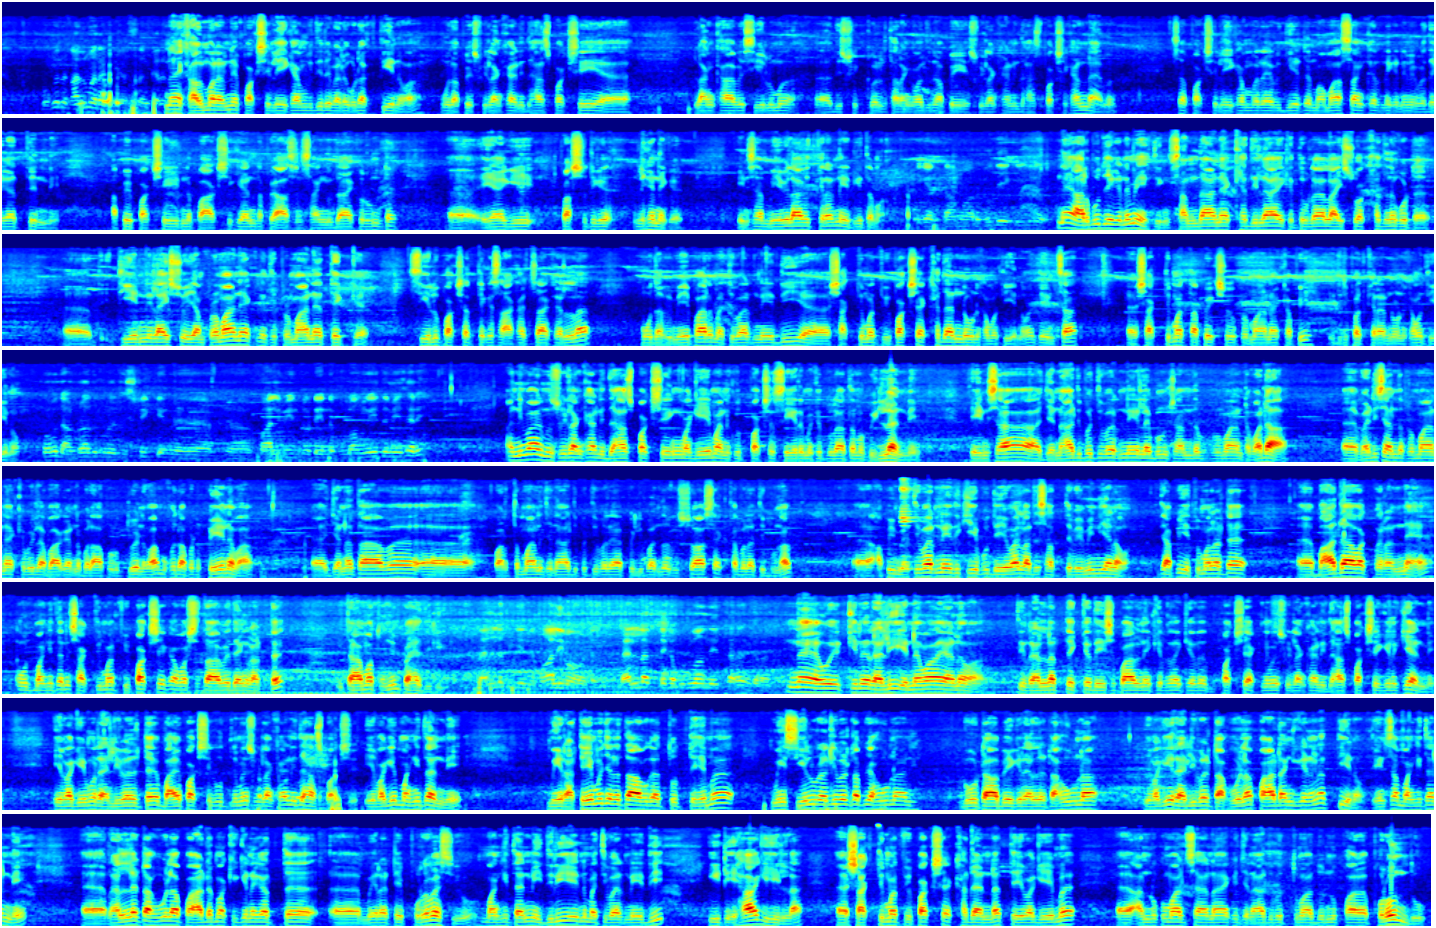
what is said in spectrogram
නෑ කල්මරන්නේ පක්ෂ ලේකම් විදිහට වැඩ ගොඩක් තියෙනවා. මොකද අපේ ශ්‍රී ලංකා නිදහස් පක්ෂයේ ලංකාවේ සියලුම දිස්ත්‍රික් වලට තරඟ වදින අපේ ශ්‍රී ලංකා නිදහස් පක්ෂ කණ්ඩායම. නිසා පක්ෂ ලේකම්වරයා විදිහට මම අස්සම් කරන එක නෙමෙයි වැදගත් වෙන්නේ. අපේ පක්ෂයේ ඉන්න පාක්ෂිකයන්ට අපේ ආසන සංවිධායකරුන්ට එයාගේ ප්‍රශ්න ටික ලිහන එක. ඒ නිසා මේ වෙලාවෙත් කරන්නේ ඒ ටික තමයි. නෑ අර්බුදයක නෙමෙයි. ඉතින් සන්දානයක් හැදිලා එකතු වෙලා ලයිස්තුවක් හදනකොට තියෙන්නේ ලයිස්තුවේ යම් ප්‍රමාණයක් නැති ප්‍රමාණයත් එක්ක සියලු පක්ෂත් එක්ක සාකච්ඡා කරලා මොකද අපි මේ පාර මැතිවරණයේදී ශක්තිමත් විපක්ෂයක් හදන්න ඕනකම තියෙනවා. ඒ නිසා ශක්තිමත් අපේක්ෂක ප්‍රමාණයක් අපි ඉදිරිපත් කරන්න ඕනකම තියෙනවා. කොහොමද අනුරාධපුර දිස්ත්‍රික්කෙන් පාර්ලිමේන්තුවට එන්න පුළුවන් වෙයිද මේ සැරේ? අනිවාර්යයෙන්ම ශ්‍රී ලංකා නිදහස් පක්ෂයෙන් වගේම අනිකුත් පක්ෂ සේරම එකතු වෙලා තමයි පිල්ලන්නේ. ඒ නිසා ජනාධිපතිවරණයේ ලැබුණු ඡන්ද ප්‍රමාණයට වඩා වැඩි ඡන්ද ප්‍රමාණයක් අපි ලබා ගන්න බලාපොරොත්තු වෙනවා. මොකද අපිට පේනවා ජනතාව වර්තමාන ජනාධිපතිවරයා පිළිබඳව විශ්වාසයක් තබලා තිබුණත් අපි මැතිවරණයේදී කියපු දේවල් අද සත්‍ය වෙමින් යනවා. ඉතින් අපි එතුමලට බාධාවක් කරන්නේ නැහැ. නමුත් මම හිතන්නේ ශක්තිමත් විපක්ෂයක අවශ්‍යතාවය දැන් රටට ඉතාමත් හොඳින් පැහැදිලියි. පැල්ල තියෙන්නේ මාලිමාවට. පැල්ලත් එක පුළුවන් දේ තරම් කරන්න. නෑ ඔය කියන රැලි එනවා යනවා. ඉතින් රැල්ලත් එක්ක දේශපාලනය කරන කියන පක්ෂයක් නෙමෙයි ශ්‍රී ලංකා නිදහස් පක්ෂය කියලා කියන්නේ. ඒ වගේම රැලි වලට බය පක්ෂිකුත් නෙමෙයි ශ්‍රී ලංකා නිදහස් පක්ෂය. ඒ වගේම මම හිතන්නේ මේ රටේම ජනතාව ගත්තොත් එහෙම මේ සියලු රැලි වලට අපි අහු වුණානේ. ගෝඨාභයගේ රැල්ලට අහු වුණා. ඒ වගේ රැලි වලට අහු වෙලා පාඩම් ඉගෙනනක් තියෙනවා. ඒ නිසා මම හිතන්නේ රැල්ලට අහු වෙලා පාඩමක් ඉගෙන ගත්ත මේ රටේ පුරවැසියෝ මම හිතන්නේ ඉදිරියේ එන මැතිවරණයේදී ඊට එහා ගිහිල්ලා ශක්තිමත් විපක්ෂයක් හදන්නත් ඒ වගේම අනුර කුමාර දිසානායක ජනාධිපතිතුමා දුන්නු පොරොන්දු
